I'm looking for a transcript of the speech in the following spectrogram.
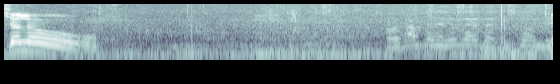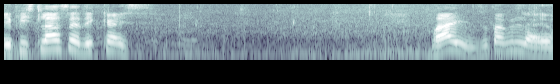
চলো এই পিছলা আছে দেখাইস ভাই জুতা খুললে আয়ো।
